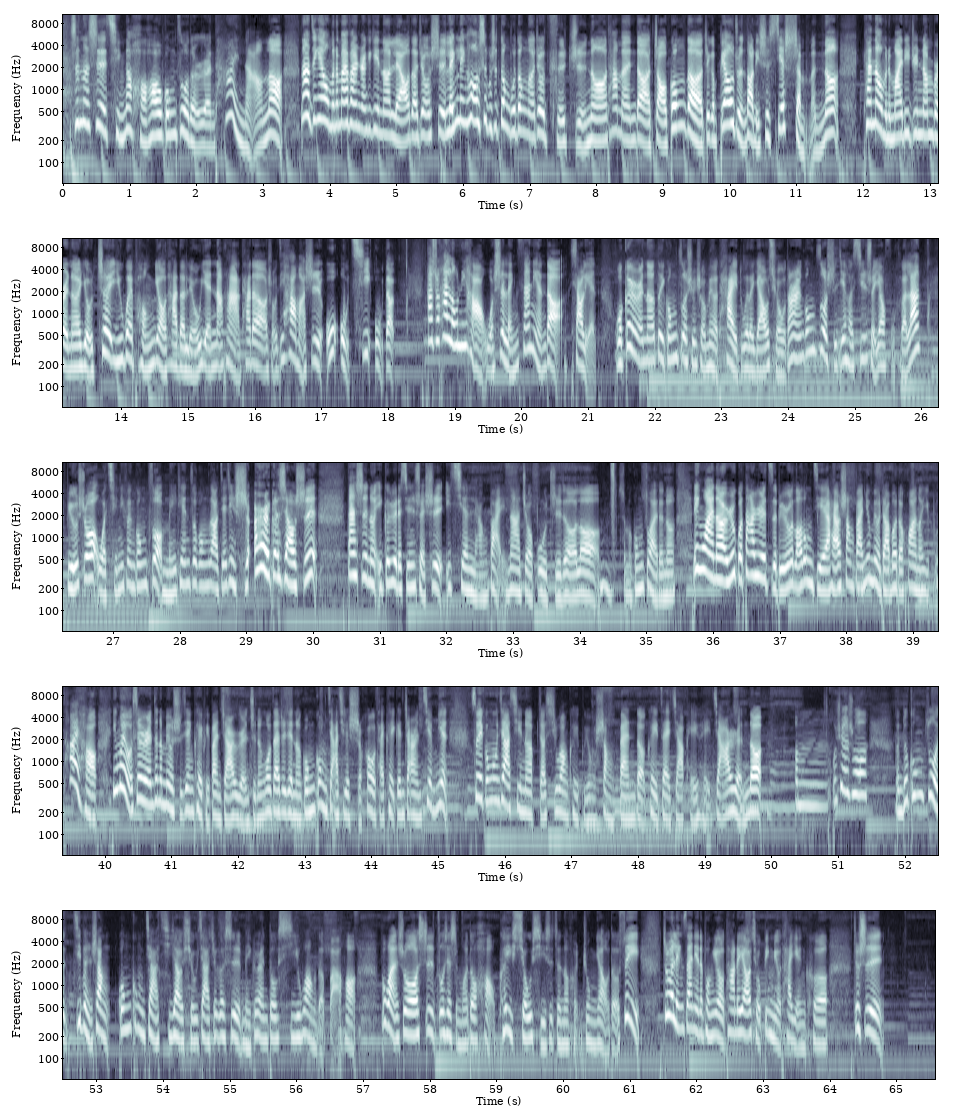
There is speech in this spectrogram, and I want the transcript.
真的是请到好好工作的人太难了。那今天我们的麦饭转 Kiki 呢，聊的就是零零后是不是动不动呢就辞职呢？他们的找工的这个标准到底是些什么呢？看到我们的 My DJ Number 呢，有这一位朋友他的留言呢，哈，他的手机号码是五五七五的。他说：“Hello，你好，我是零三年的笑脸。我个人呢，对工作需求没有太多的要求，当然工作时间和薪水要符合啦。比如说我前一份工作，每天做工到接近十二个小时，但是呢，一个月的薪水是一千两百，那就不值得了。什么工作来的呢？另外呢，如果大日子，比如劳动节还要上班，又没有 double 的话呢，也不太好，因为有些人真的没有时间可以陪伴家人，只能够在这件呢公共假期的时候才可以跟家人见面。所以公共假期呢，比较希望可以不用上班的，可以在在。”家陪陪家人的，嗯，我觉得说很多工作基本上公共假期要休假，这个是每个人都希望的吧，哈，不管说是做些什么都好，可以休息是真的很重要的。所以这位零三年的朋友，他的要求并没有太严苛，就是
